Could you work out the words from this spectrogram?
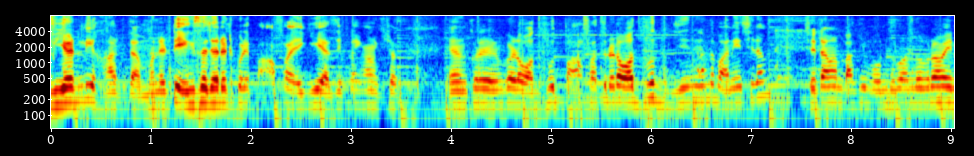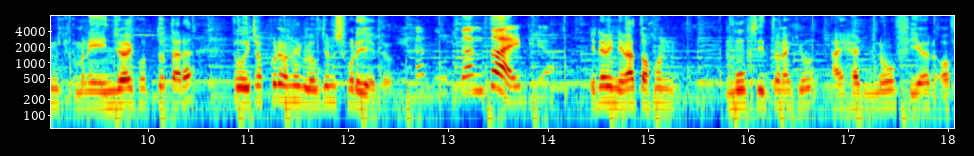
উইয়ার্ডলি হাঁটতাম মানে একটু এক্সাজারেট করে পা ফা এগিয়ে আসি এরকম করে এরকম করে একটা অদ্ভুত পা ফা তুলে একটা অদ্ভুত জিনিস বানিয়েছিলাম সেটা আমার বাকি বন্ধু বান্ধবরাও মানে এনজয় করতো তারা তো ওই চক্করে অনেক লোকজন সরে যেত। এটা দুর্দান্ত আইডিয়া এটা আমি নেওয়া তখন মুখ চিনতো না কেউ I had no fear of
